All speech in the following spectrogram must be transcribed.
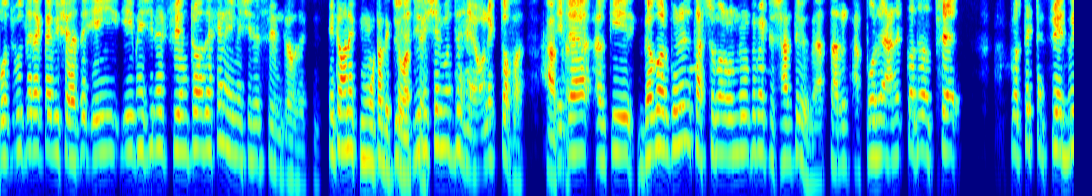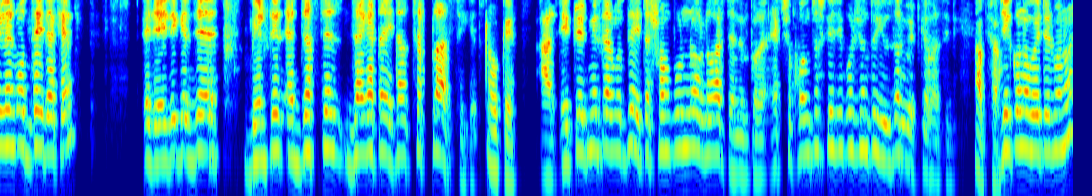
মজবুতের একটা বিষয় আছে এই এই মেশিনের ফ্রেমটাও দেখেন এই মেশিনের ফ্রেমটাও দেখেন। এটা অনেক মোটা দেখতে পাচ্ছি জিনিসের মধ্যে হ্যাঁ অনেক তফাৎ। আচ্ছা। এটা আর কি ব্যবহার করে কাস্টমার অন্যরকম একটা শান্তি পাবে। আর তারপরে আরেক কথা হচ্ছে প্রত্যেকটা ট্রেডমিলের মধ্যেই দেখেন এই যে এইদিকের যে বেল্টের অ্যাডজাস্টের জায়গাটা এটা হচ্ছে প্লাস্টিকের ওকে আর এই ট্রেডমিলটার মধ্যে এটা সম্পূর্ণ লোহার চ্যানেল করা। একশো পঞ্চাশ কেজি পর্যন্ত ইউজার ওয়েট ক্যাপাসিটি আচ্ছা। যে কোনো ওয়েটের মানুষ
